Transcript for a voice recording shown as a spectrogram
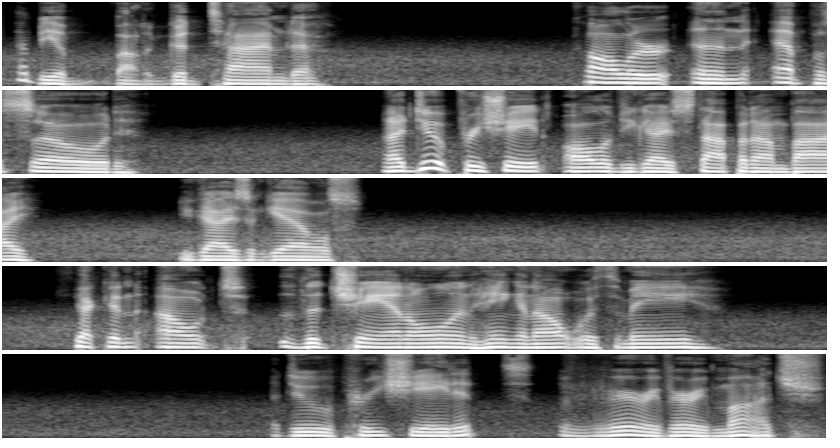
that'd be about a good time to call her an episode. And I do appreciate all of you guys stopping on by, you guys and gals. Checking out the channel and hanging out with me. I do appreciate it very, very much.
